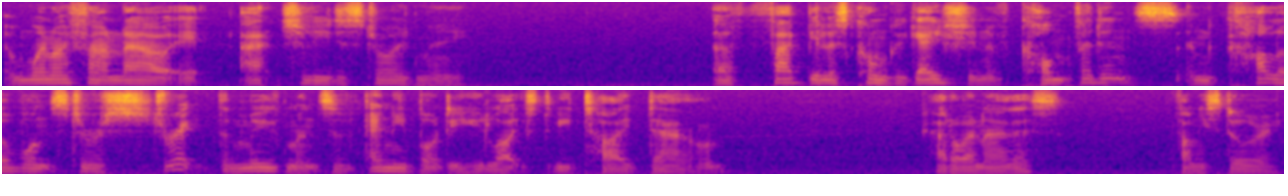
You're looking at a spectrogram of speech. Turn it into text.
And when I found out, it actually destroyed me. A fabulous congregation of confidence and colour wants to restrict the movements of anybody who likes to be tied down. How do I know this? Funny story.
